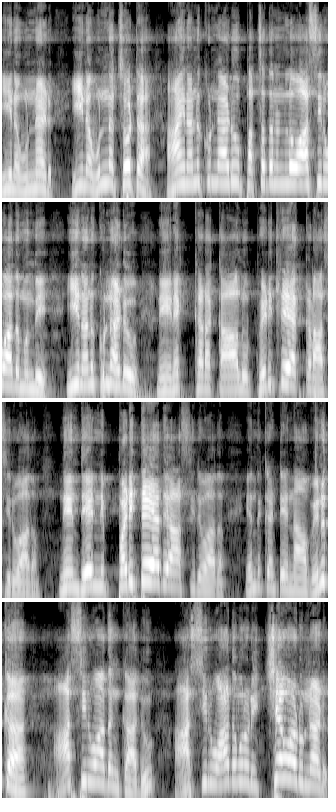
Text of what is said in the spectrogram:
ఈయన ఉన్నాడు. ఈయన ఉన్న చోట ఆయన అనుకున్నాడు పచ్చదనంలో ఆశీర్వాదం ఉంది. ఈయన అనుకున్నాడు నేనెక్కడ కాలు పెడితే అక్కడ ఆశీర్వాదం. నేను దేన్ని పడితే అది ఆశీర్వాదం. ఎందుకంటే నా వెనుక ఆశీర్వాదం కాదు ఆశీర్వాదములను ఇచ్చేవాడు ఉన్నాడు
